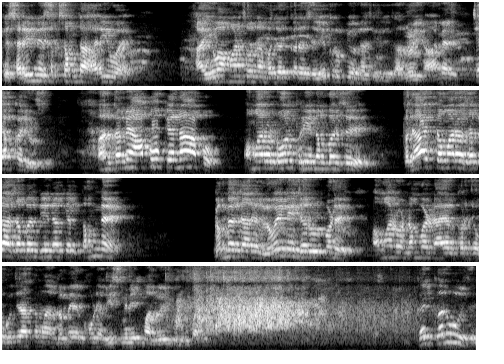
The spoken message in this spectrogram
કે શરીરની સક્ષમતા હારી હોય, આ એવા માણસોને મદદ કરે છે, એક રૂપિયો નથી લેતા લોહીના અમે ચેક કર્યું છે. અને તમે આપો કે ના આપો? અમારો ટોલ ફ્રી નંબર છે. કદાચ તમારા સગા સંબંધીને કે તમને ગમે ત્યારે લોહીની જરૂર પડે, અમારો નંબર ડાયલ કરજો ગુજરાતમાં ગમે ખૂણે વીસ મિનિટમાં લોહી પૂરું પાડે. કઈ કરવું છે?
